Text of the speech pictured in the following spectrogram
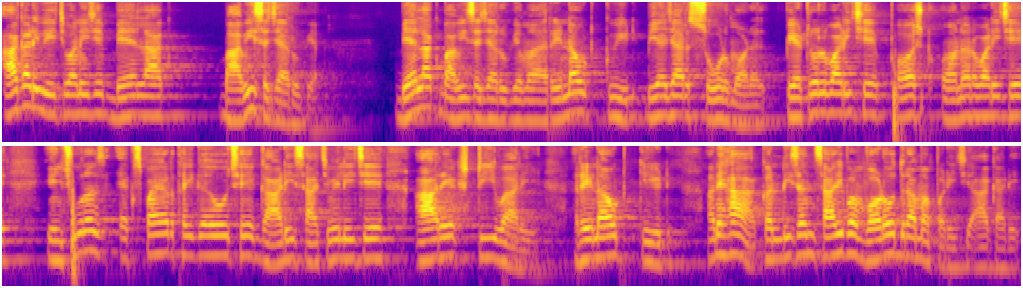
આ ગાડી વેચવાની છે બે લાખ બાવીસ હજાર રૂપિયા. બે લાખ બાવીસ હજાર રૂપિયામાં રેનાઉટ ક્વિડ બે હજાર સોળ મોડલ પેટ્રોલવાળી છે ફર્સ્ટ ઓનરવાળી છે ઇન્સ્યોરન્સ એક્સપાયર થઈ ગયો છે, ગાડી સાચવેલી છે, આર એક્સ ટીવાળી રેનાઉટ કિડ અને હા કન્ડિશન સારી પણ વડોદરામાં પડી છે આ ગાડી.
